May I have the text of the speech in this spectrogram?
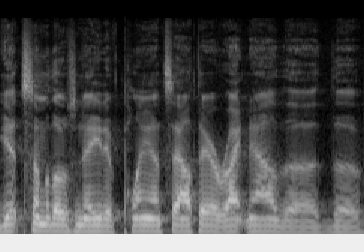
get some of those native plants out there. Right now, the, the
